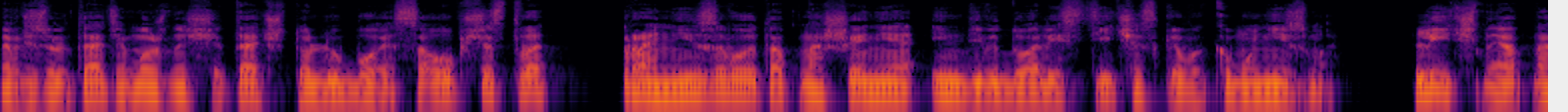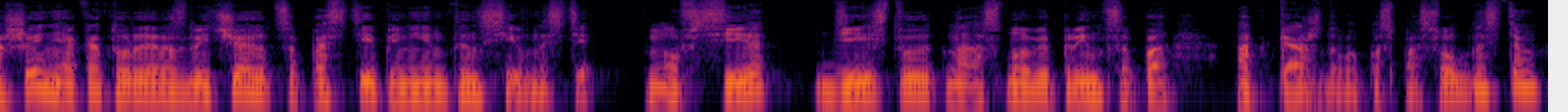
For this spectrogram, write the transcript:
В результате можно считать, что любое сообщество пронизывают отношения индивидуалистического коммунизма, личные отношения, которые различаются по степени интенсивности, но все действуют на основе принципа «от каждого по способностям,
